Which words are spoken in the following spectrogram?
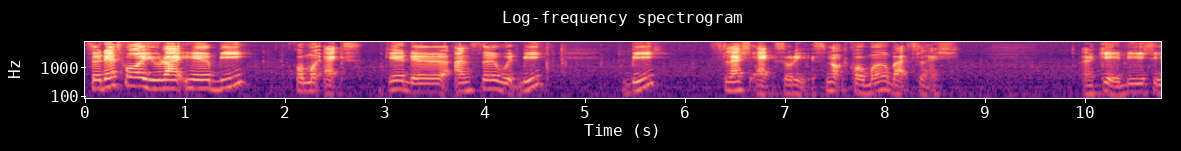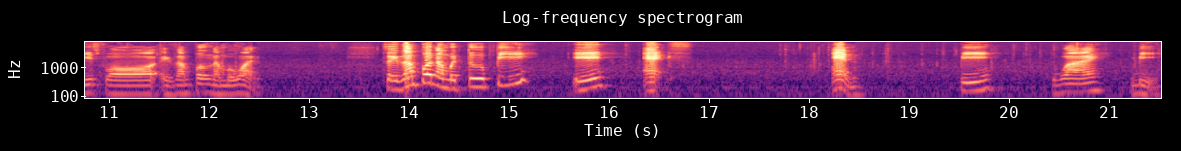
so that's why you write here b comma x. Okay, the answer would be b slash x. Sorry, it's not comma but slash. Okay, this is for example number one. So example number two, p a x n p y b.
